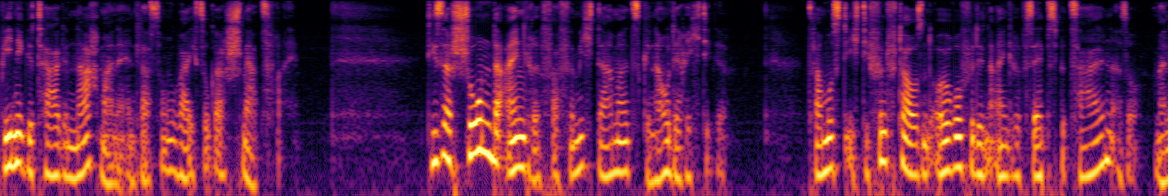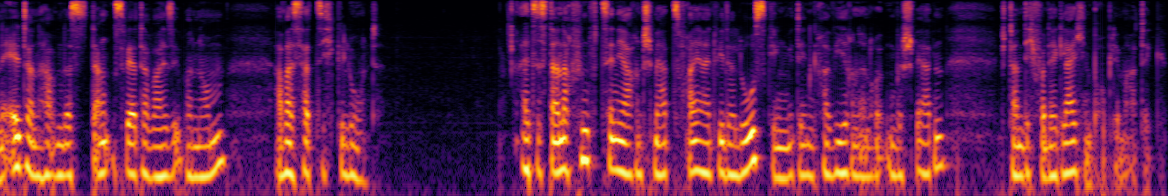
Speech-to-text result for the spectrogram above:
Wenige Tage nach meiner Entlassung war ich sogar schmerzfrei. Dieser schonende Eingriff war für mich damals genau der richtige. Zwar musste ich die 5000 Euro für den Eingriff selbst bezahlen, also meine Eltern haben das dankenswerterweise übernommen, aber es hat sich gelohnt. Als es dann nach 15 Jahren Schmerzfreiheit wieder losging mit den gravierenden Rückenbeschwerden, stand ich vor der gleichen Problematik.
